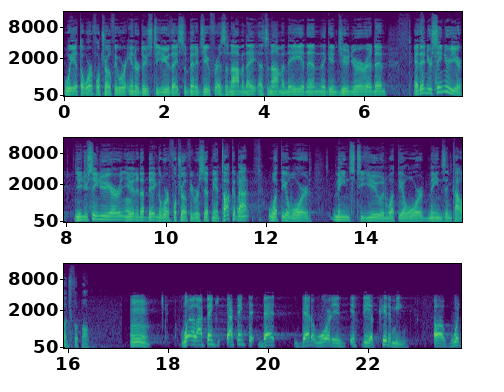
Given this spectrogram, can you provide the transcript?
we at the Wuerffel Trophy were introduced to you. They submitted you for as a nominee, as a nominee, and then again junior, and then and then your senior year. In your senior year, you ended up being the Wuerffel Trophy recipient. Talk about what the award means to you and what the award means in college football. Mm. Well, I think I think that that that award is it's the epitome of what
